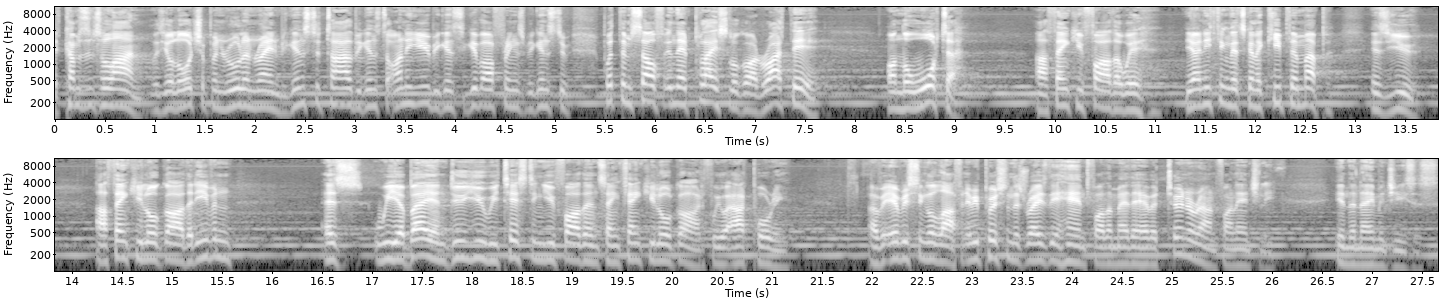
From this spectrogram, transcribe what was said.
that comes into line with your Lordship and rule and reign begins to tithe, begins to honor you, begins to give offerings, begins to put themselves in that place, Lord God, right there on the water. I thank you, Father, where the only thing that's going to keep them up is you. I thank you, Lord God, that even as we obey and do you, we're testing you, Father, and saying, Thank you, Lord God, for your outpouring over every single life. And every person that's raised their hand, Father, may they have a turnaround financially in the name of Jesus.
